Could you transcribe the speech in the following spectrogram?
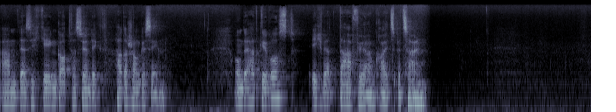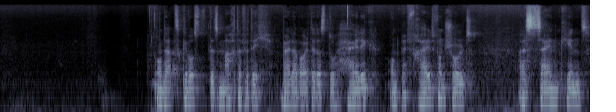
ähm, der sich gegen Gott versündigt, hat er schon gesehen. Und er hat gewusst, ich werde dafür am Kreuz bezahlen. Und er hat gewusst, das macht er für dich, weil er wollte, dass du heilig und befreit von Schuld als sein Kind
